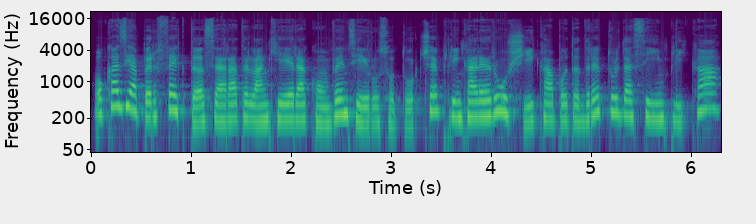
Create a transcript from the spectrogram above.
Ocazia perfectă se arată la încheierea Convenției ruso-turce, prin care rușii capătă dreptul de a se implica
